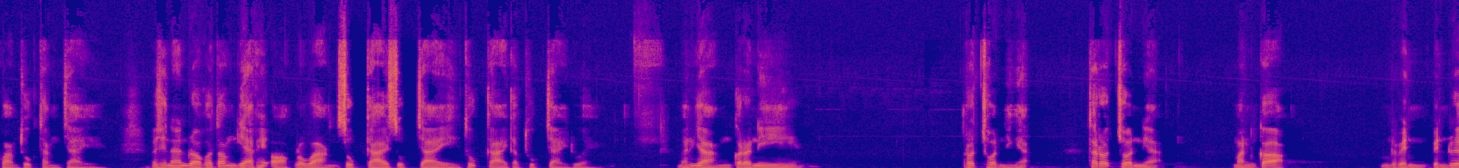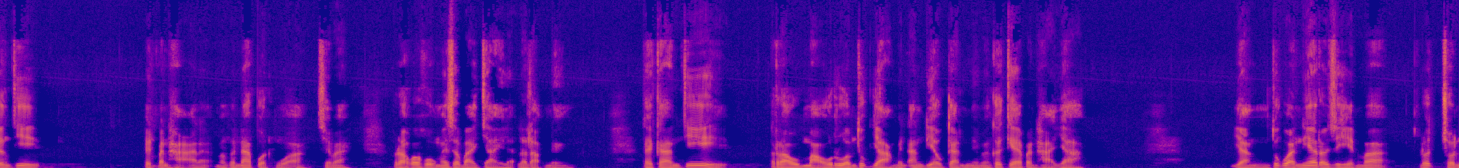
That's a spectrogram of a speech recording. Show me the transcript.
ความทุกข์ทางใจ เพราะฉะนั้นเราก็ต้องแยกให้ออกระหว่างสุขกายสุขใจ ทุกกายกับทุกใจด้วย เหมือนอย่างกรณีรถชนอย่างเงี้ย ถ้ารถชนเนี่ยมันก็มันเป็นเป็นเรื่องที่เป็นปัญหานะมันก็น่าปวดหัวใช่ไหมเราก็คงไม่สบายใจแหละระดับหนึ่ง แต่การที่เราเหมารวมทุกอย่างเป็นอันเดียวกันเนี่ยมันก็แก้ปัญหายาก อย่างทุกวันนี้เราจะเห็นว่ารถชน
